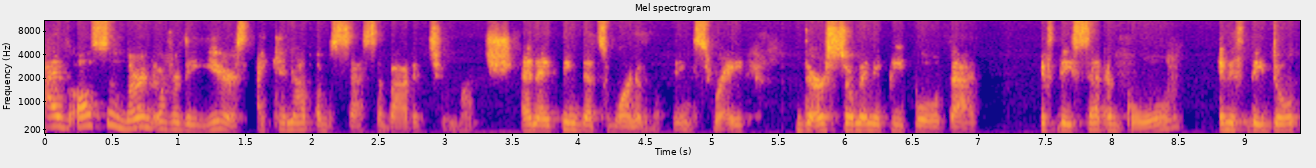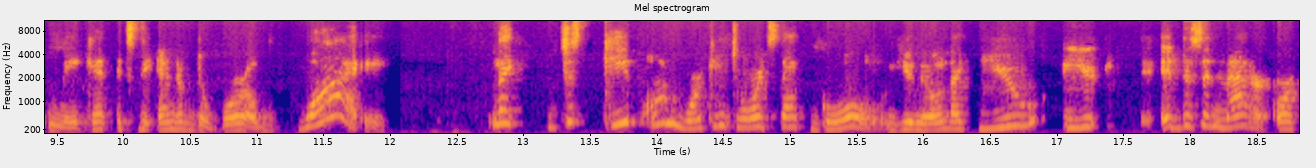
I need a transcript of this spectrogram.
I've also learned over the years, I cannot obsess about it too much. And I think that's one of the things, right? There are so many people that if they set a goal and if they don't make it, it's the end of the world. Why? Like just keep on working towards that goal, you know, like you you it doesn't matter. Or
